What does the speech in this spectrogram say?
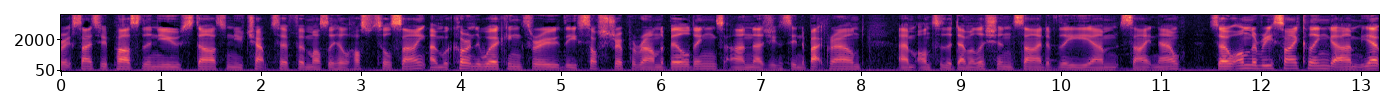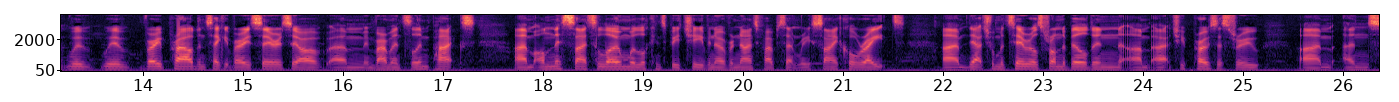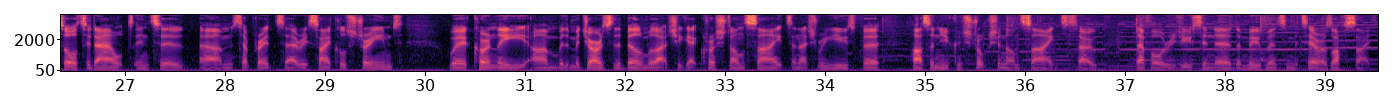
we're excited to be part of the new start, a new chapter for Mossley Hill Hospital site. And we're currently working through the soft strip around the buildings and as you can see in the background, um, onto the demolition side of the um, site now. So on the recycling, um, yeah, we're, we're, very proud and take it very seriously, our um, environmental impacts. Um, on this site alone, we're looking to be achieving over a 95% recycle rate. Um, the actual materials from the building um, are actually processed through um, and sorted out into um, separate uh, recycle streams. We're currently, um, with the majority of the building, will actually get crushed on site and actually reused for parts of new construction on site, so therefore reducing the, the movements and materials off site.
